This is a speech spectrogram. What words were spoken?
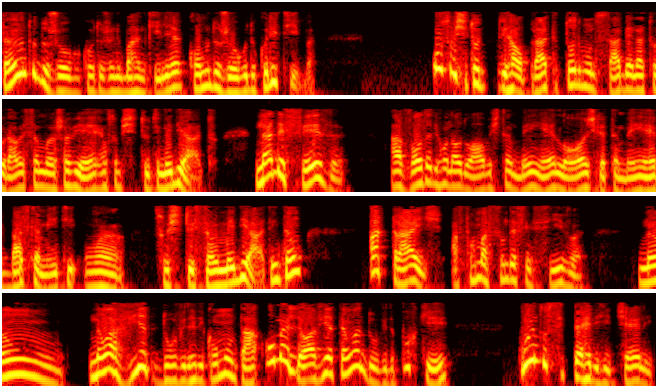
tanto do jogo contra o Júnior Barranquilha como do jogo do Curitiba. O substituto de Raul Prata, todo mundo sabe, é natural, é Samuel Xavier, é um substituto imediato. Na defesa, a volta de Ronaldo Alves também é lógica, também é basicamente uma substituição imediata. Então, atrás, a formação defensiva não não havia dúvida de como montar, ou melhor, havia até uma dúvida, porque quando se perde Richelli,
